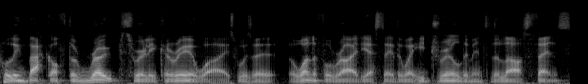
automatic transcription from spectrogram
pulling back off the ropes, really, career wise, was a, a, wonderful ride yesterday. The way he drilled him into the last fence.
